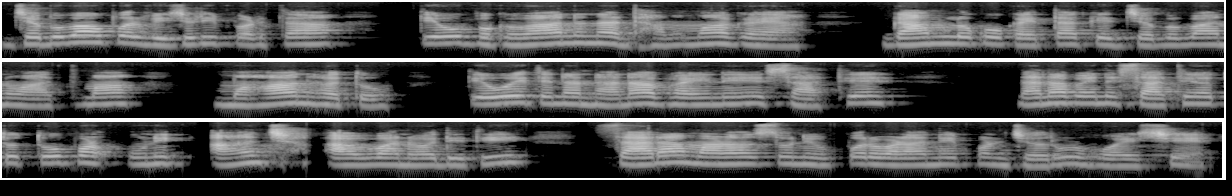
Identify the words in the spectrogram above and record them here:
જબબા ઉપર વીજળી પડતા તેઓ ભગવાનના ધામમાં ગયા. ગામ લોકો કહેતા કે જબબાનો આત્મા મહાન હતો. તેઓએ તેના નાના ભાઈને સાથે, નાના ભાઈને સાથે હતો તો પણ ઉની આંચ આવવા ન દીધી. સારા માણસોની ઉપરવાળાને પણ જરૂર હોય છે.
